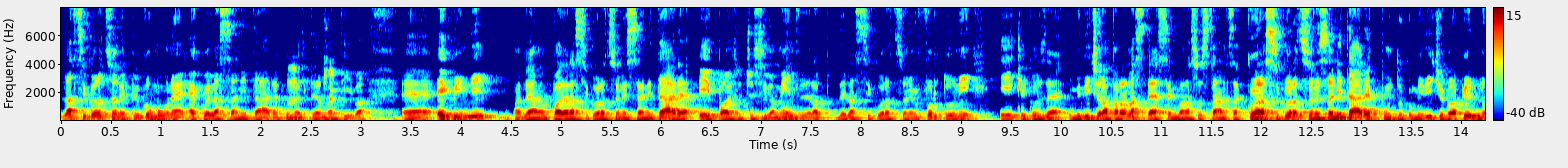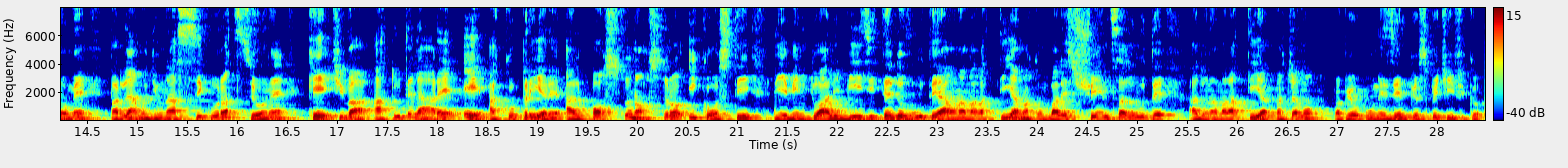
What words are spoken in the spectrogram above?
l'assicurazione più comune è quella sanitaria come mm, alternativa. Sì. Eh, e quindi parliamo un po' dell'assicurazione sanitaria e poi successivamente della, dell'assicurazione infortuni e che cos'è? Come dice la parola stessa, in buona sostanza, con l'assicurazione sanitaria, appunto, come dice proprio il nome, parliamo di un'assicurazione che ci va a tutelare e a coprire al posto nostro i costi di eventuali visite dovute a una malattia, una convalescenza dovute ad una malattia. Facciamo proprio un esempio specifico.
